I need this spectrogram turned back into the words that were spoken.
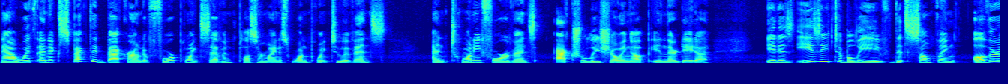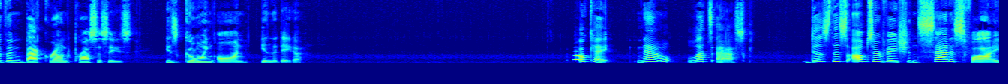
Now, with an expected background of 4.7 plus or minus 1.2 events and 24 events actually showing up in their data, it is easy to believe that something other than background processes is going on in the data. Okay, now let's ask, does this observation satisfy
